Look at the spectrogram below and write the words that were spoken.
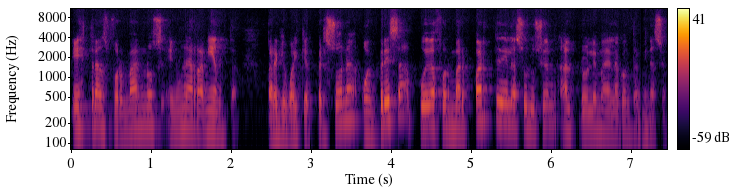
es transformarnos en una herramienta para que cualquier persona o empresa pueda formar parte de la solución al problema de la contaminación.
